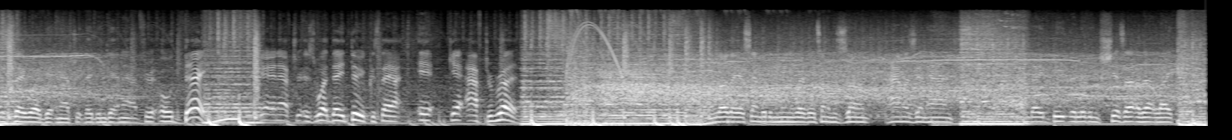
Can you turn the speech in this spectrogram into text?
Because they were getting after it. They've been getting after it all day. Getting after it is what they do because they are it. Get after it. Although they assembled in the Meaning Wave Autonomous Zone, hammers in hand, and they beat the living shit out of that lake.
